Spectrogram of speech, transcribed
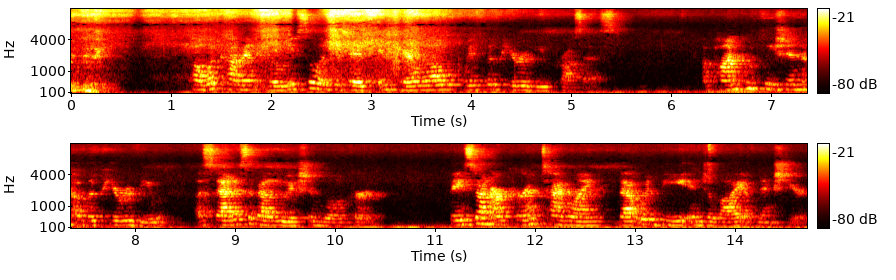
2023. Public comment will be solicited in parallel with the peer review process. Upon completion of the peer review, a status evaluation will occur. Based on our current timeline, that would be in July of next year.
